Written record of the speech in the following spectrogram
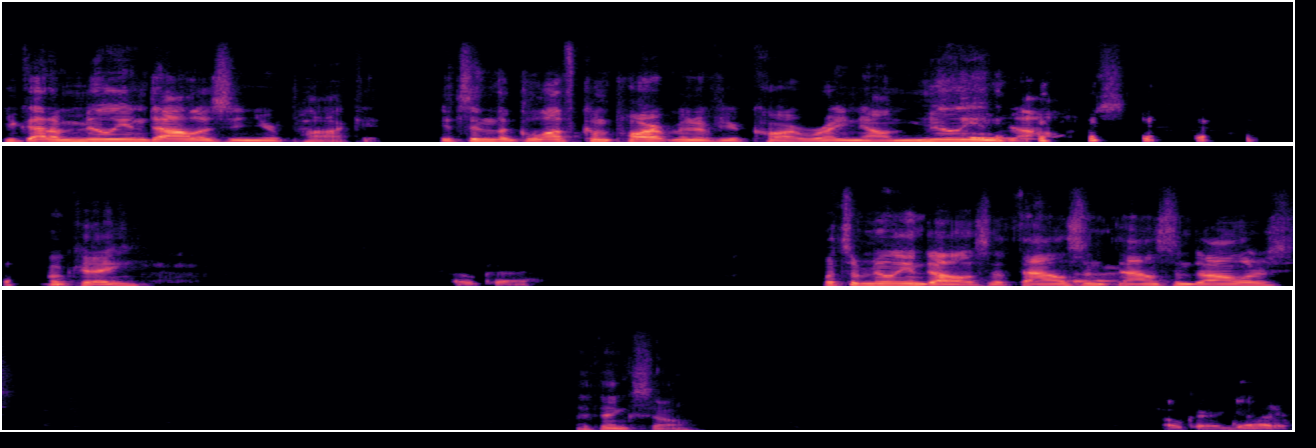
you got a million dollars in your pocket. It's in the glove compartment of your car right now, a million dollars. Okay? Okay. What's a million dollars? A thousand, thousand dollars? I think so. Okay, got it.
